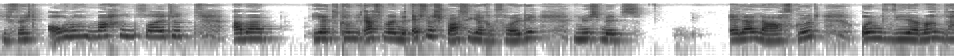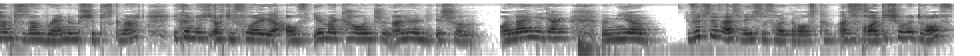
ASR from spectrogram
die ich vielleicht auch noch machen sollte. Aber jetzt kommt erstmal eine etwas spaßigere Folge, nämlich mit Ella Lovegood und wir machen, haben zusammen Random Ships gemacht. Ihr könnt euch auch die Folge auf ihrem Account schon anhören, die ist schon online gegangen. Bei mir wird es jetzt als nächste Folge rauskommen. Also freut dich schon mal drauf.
